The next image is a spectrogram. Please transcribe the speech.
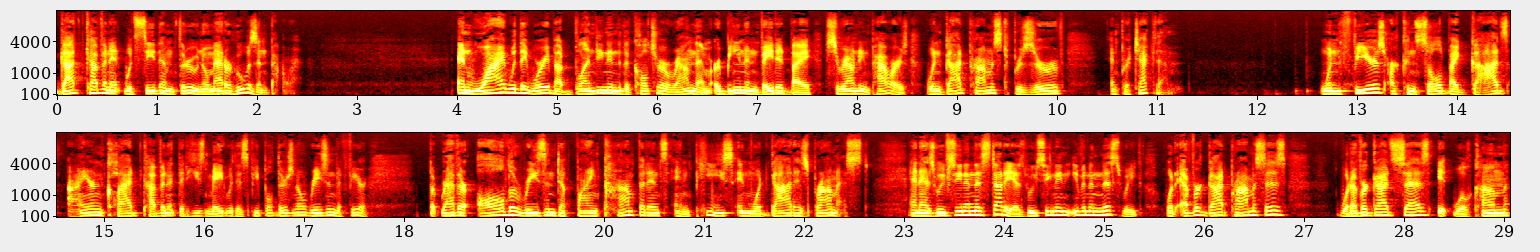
God's covenant would see them through no matter who was in power. And why would they worry about blending into the culture around them or being invaded by surrounding powers when God promised to preserve and protect them? When fears are consoled by God's ironclad covenant that He's made with His people, there's no reason to fear but rather all the reason to find confidence and peace in what God has promised. And as we've seen in this study, as we've seen even in this week, whatever God promises, whatever God says, it will come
